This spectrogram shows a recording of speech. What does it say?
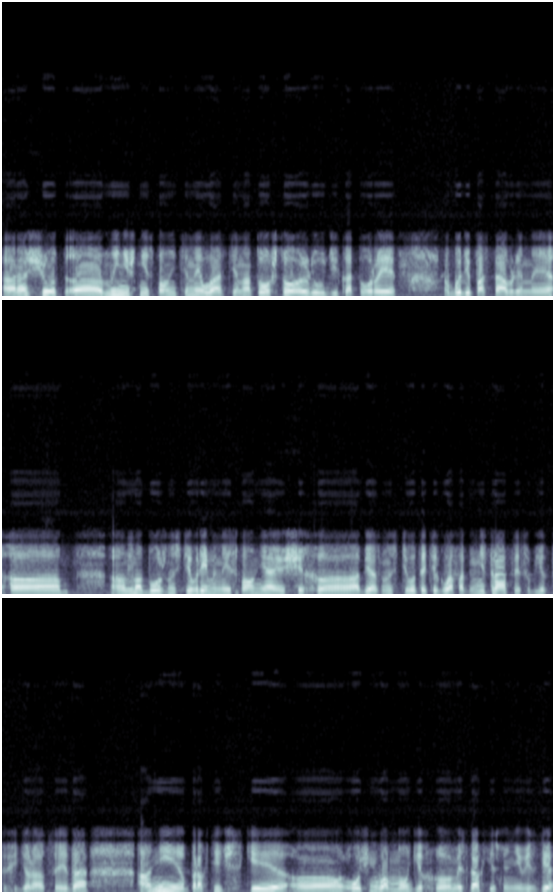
расчет а, нынешней исполнительной власти на то, что люди, которые были поставлены на должности временно исполняющих обязанности вот этих глав администрации субъекта федерации, да, они практически э, очень во многих э, местах, если не везде,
